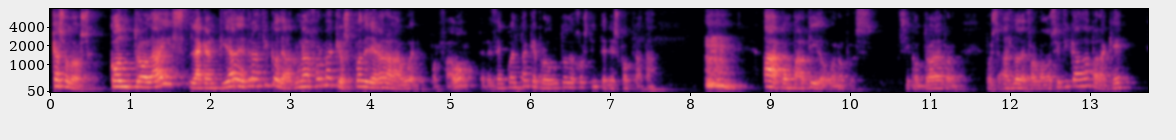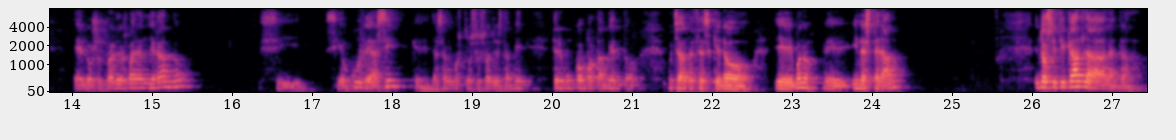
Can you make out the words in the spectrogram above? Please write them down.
Caso 2. Controláis la cantidad de tráfico de alguna forma que os puede llegar a la web. Por favor, tened en cuenta qué producto de hosting tenéis contratado. ah, compartido. Bueno, pues si controla, pues hazlo de forma dosificada para que eh, los usuarios vayan llegando. Si ocurre así, que ya sabemos que los usuarios también tienen un comportamiento muchas veces que no, eh, bueno, eh, inesperado, dosificad la, entrada.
